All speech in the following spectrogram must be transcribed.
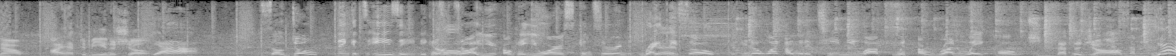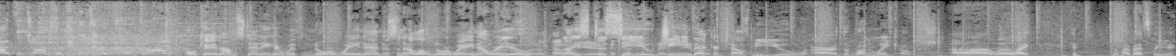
Now, I have to be in a show. Yeah. So don't think it's easy because No. it's not. You, okay, you are concerned, rightly Yes. so. You know what? I'm going to team you up with a runway coach. That's a job? Yeah, it's a job. Some people do it full time. Okay, and I'm standing here with Norwayne Anderson. Hello, Norwayne. How are you? sir. How are nice you? to see you. Nice Jeannie. Becker tells me you are the runway coach. Uh, well, I can do my best for you.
